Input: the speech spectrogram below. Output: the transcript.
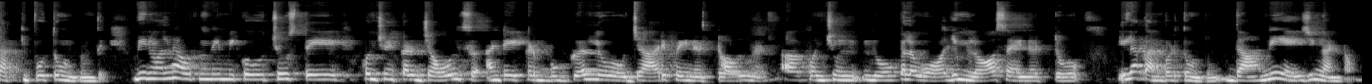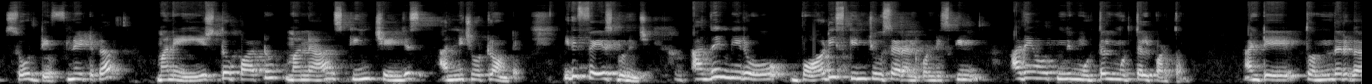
తగ్గిపోతూ ఉంటుంది. దీనివల్ల అవుతుంది మీకు చూస్తే కొంచెం ఇక్కడ జౌల్స్ అంటే ఇక్కడ బుగ్గలు జారిపోయినట్టు కొంచెం లోపల వాల్యూమ్ లాస్ అయినట్టు ఇలా కనబడుతూ ఉంటుంది. దాన్ని ఏజింగ్ అంటాం. సో డెఫినెట్గా మన ఏజ్తో పాటు మన స్కిన్ చేంజెస్ అన్ని చోట్ల ఉంటాయి. ఇది ఫేస్ గురించి. అదే మీరు బాడీ స్కిన్ చూసారనుకోండి స్కిన్ అదేమవుతుంది? ముడతలు ముడతలు పడతాం. అంటే తొందరగా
